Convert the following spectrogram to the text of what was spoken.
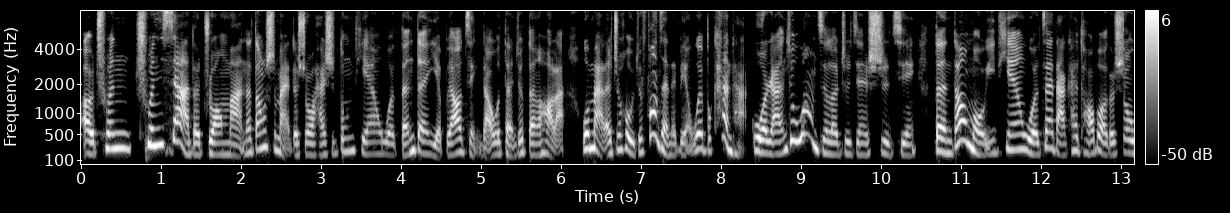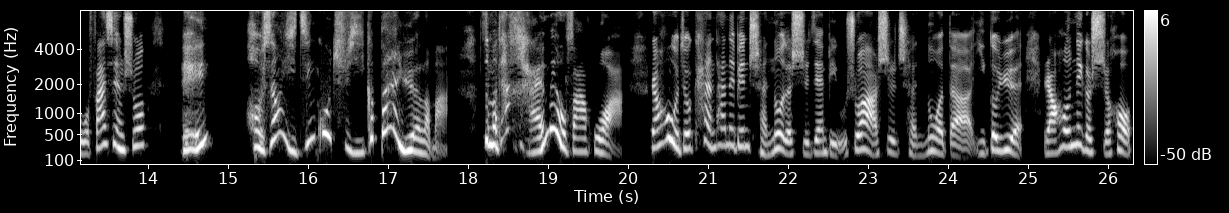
呃春春夏的装嘛。那当时买的时候还是冬天，我等等也不要紧的，我等就等好了。我买了之后我就放在那边，我也不看它。果然就忘记了这件事情。等到某一天我再打开淘宝的时候，我发现说，哎。好像已经过去一个半月了嘛，怎么他还没有发货啊？然后我就看他那边承诺的时间，比如说啊是承诺的一个月，然后那个时候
